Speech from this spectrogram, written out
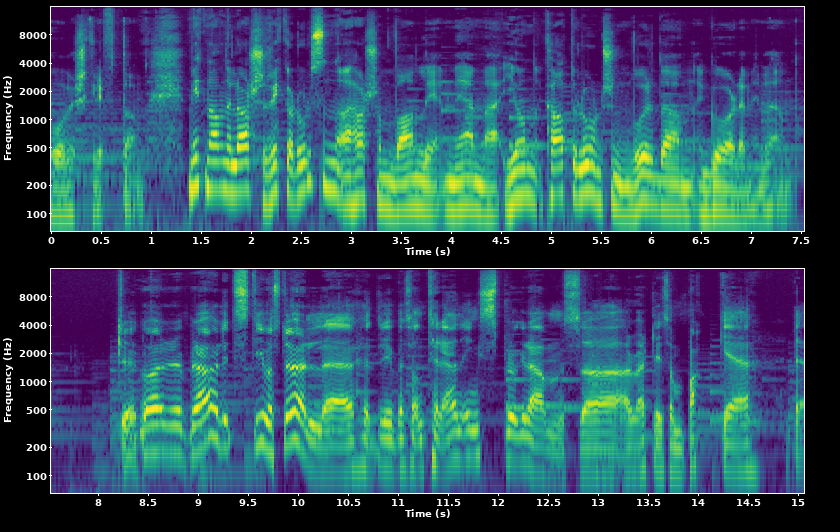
overskriftene. Mitt navn er Lars Rikard Olsen, og jeg har som vanlig med meg Jon Cato Lorentzen. Hvordan går det, min venn? Det går bra. Litt stiv og støl. Jeg driver med sånn treningsprogram, så har det vært litt sånn bakke... Det,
